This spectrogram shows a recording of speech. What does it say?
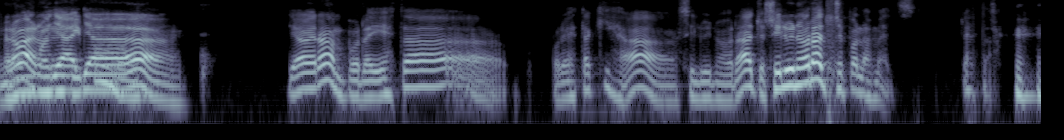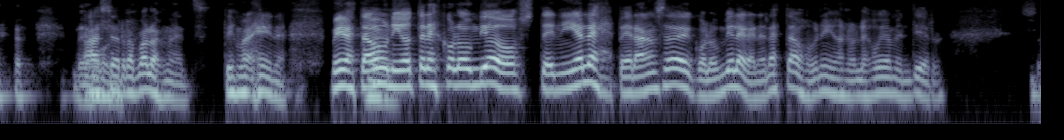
Pero bueno, buen ya, equipo, no. ya, ya verán, por ahí está, por ahí está Quijada, Silvino Bracho. Silvino Bracho para los Mets. Ya está. A una. cerrar para los Mets, ¿te imaginas? Mira, Estados Sí. Unidos 3, Colombia 2. Tenía la esperanza de que Colombia le ganara a Estados Unidos, no les voy a mentir. Sí.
